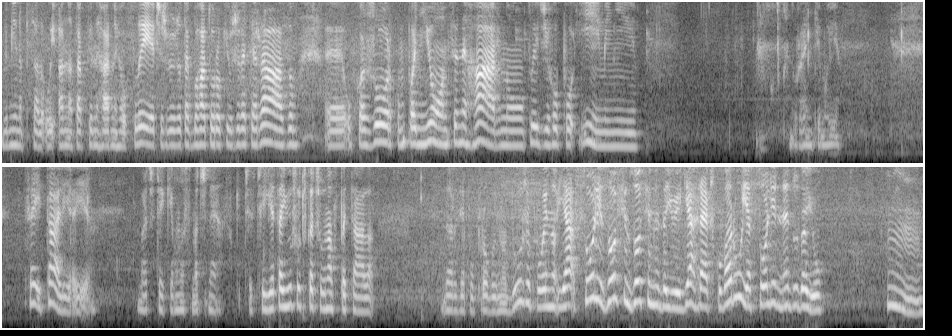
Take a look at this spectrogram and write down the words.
Ви мені написали, ой, Анна, так ти негарно його кличеш, ви вже так багато років живете разом. Е, ухажор, компаньйон, це негарно, клич його по імені. Дорогенькі мої. Це Італія є. Бачите, яке воно смачне. Чи, чи є та юшечка, чи вона впитала. Зараз я попробую. Ну дуже повинно. Я солі зовсім зовсім не даю. Як я гречку вару, я солі не додаю. м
